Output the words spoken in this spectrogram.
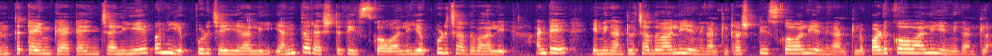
ఎంత టైం కేటాయించాలి ఏ పని ఎప్పుడు చేయాలి ఎంత రెస్ట్ తీసుకోవాలి ఎప్పుడు చదవాలి. అంటే ఎన్ని గంటలు చదవాలి ఎన్ని గంటలు రెస్ట్ తీసుకోవాలి ఎన్ని గంటలు పడుకోవాలి ఎన్ని గంటలు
